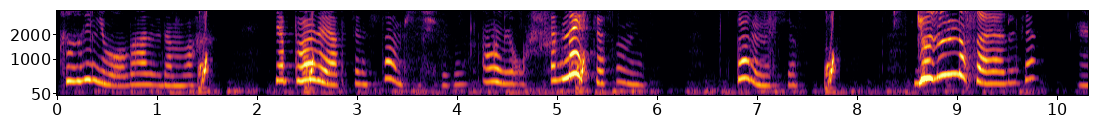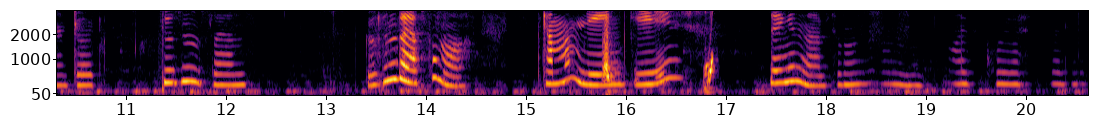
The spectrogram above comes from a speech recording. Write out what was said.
Kızgın gibi oldu harbiden bak. Ya böyle yapacaksın ister misin şöyle? Olur. Ya ne istiyorsan onu yap. Böyle mi istiyorsun? Gözünü nasıl ayarlayacaksın? Ha, dur. Gözünü nasıl ayarlayacaksın? Gözünü de yapsana. Tamam rengi. Rengini ne yapacaksın? Azıcık koyulaştırmalıyım.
